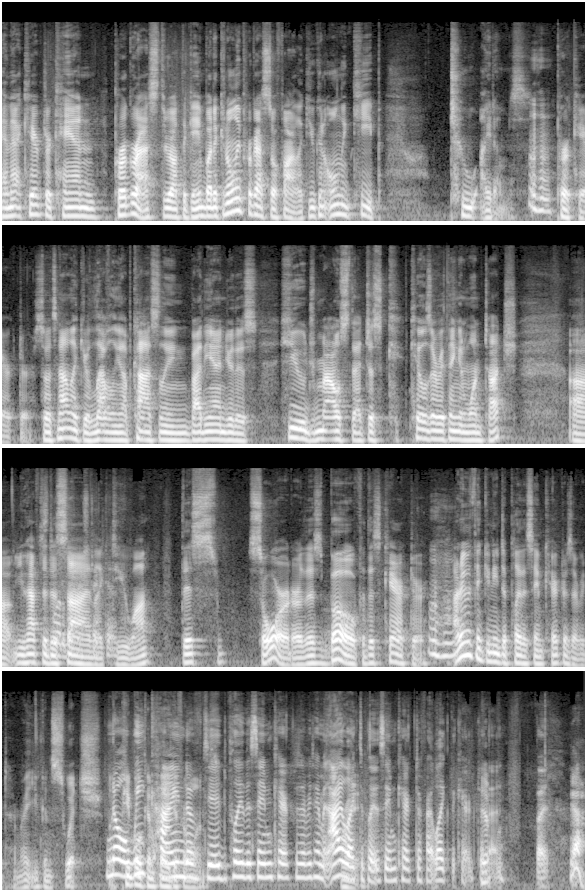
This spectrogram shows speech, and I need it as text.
and that character can progress throughout the game, but it can only progress so far. Like you can only keep two items Mm-hmm. per character. So it's not like you're leveling up constantly. And by the end, you're this huge mouse that just k- kills everything in one touch. Uh, you have to a little decide like, do you want this sword or this bow for this character? Mm-hmm. I don't even think you need to play the same characters every time, right? You can switch. Like, no, we kind of ones. did play the same characters every time, and I like to play the same character if I like the character Yep. then. But Yeah,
